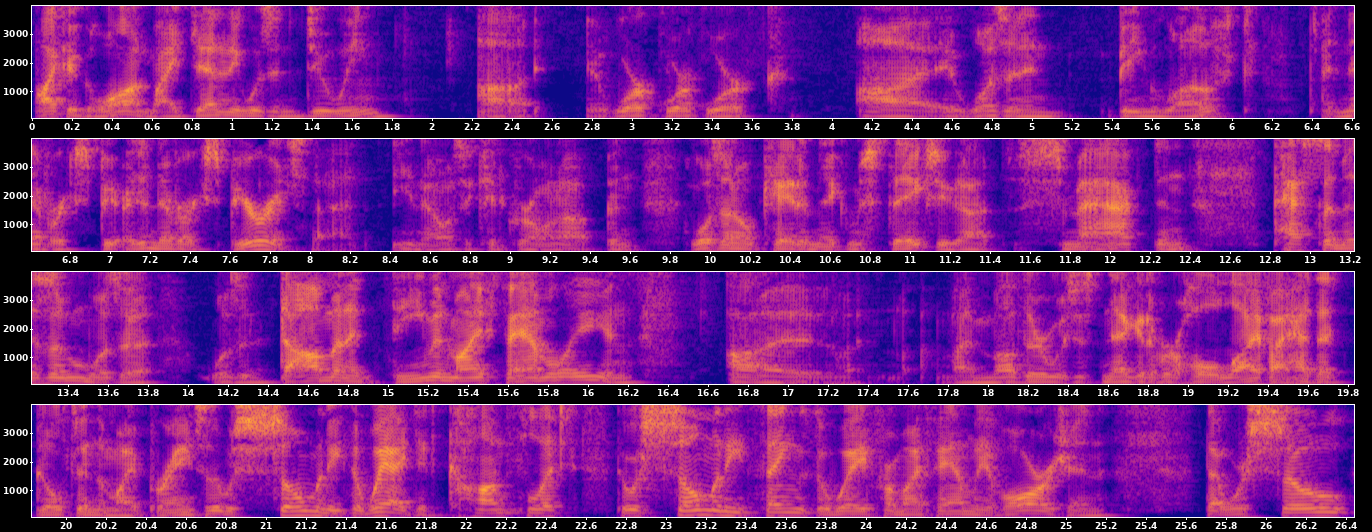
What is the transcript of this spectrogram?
I could go on. My identity was in doing, uh, work, work, work. Uh, it wasn't in being loved. I never experienced. I never experience that, you know, as a kid growing up, and it wasn't okay to make mistakes. You got smacked, and pessimism was a was a dominant theme in my family, and uh, my mother was just negative her whole life. I had that built into my brain. So there was so many, the way I did conflict, there were so many things the way from my family of origin that were so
